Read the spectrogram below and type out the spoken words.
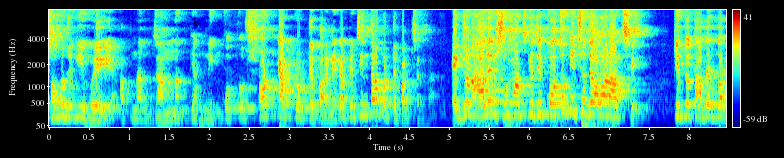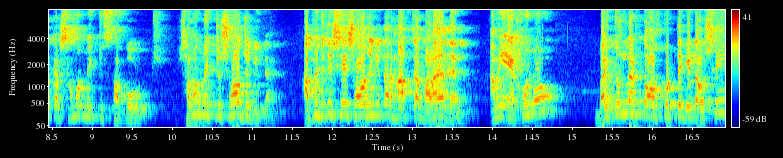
সহযোগী হয়ে আপনার জান্নাতকে আপনি কত শর্টকাট করতে পারেন, এটা আপনি চিন্তাও করতে পারছেন না। একজন আলেম সমাজকে যে কত কিছু দেওয়ার আছে, কিন্তু তাদের দরকার সামান্য একটু সাপোর্ট সামান্য একটু সহযোগিতা। আপনি যদি সেই সহযোগিতার হাতটা বাড়ায় দেন, আমি এখনও বাইতুল্লাহর তফ করতে গেলেও সেই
